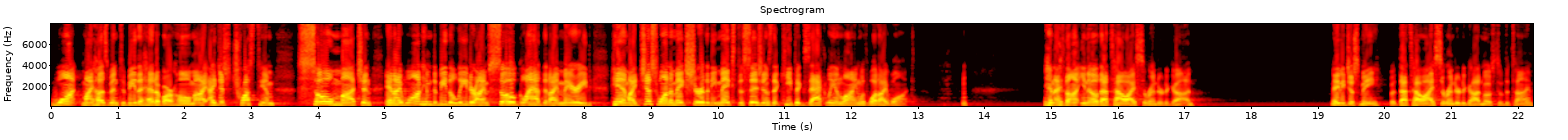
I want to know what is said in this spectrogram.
want my husband to be the head of our home. I, I just trust him so much and, and I want him to be the leader. I'm so glad that I married him. I just want to make sure that he makes decisions that keep exactly in line with what I want. And I thought, you know, that's how I surrender to God. Maybe just me, but that's how I surrender to God most of the time.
